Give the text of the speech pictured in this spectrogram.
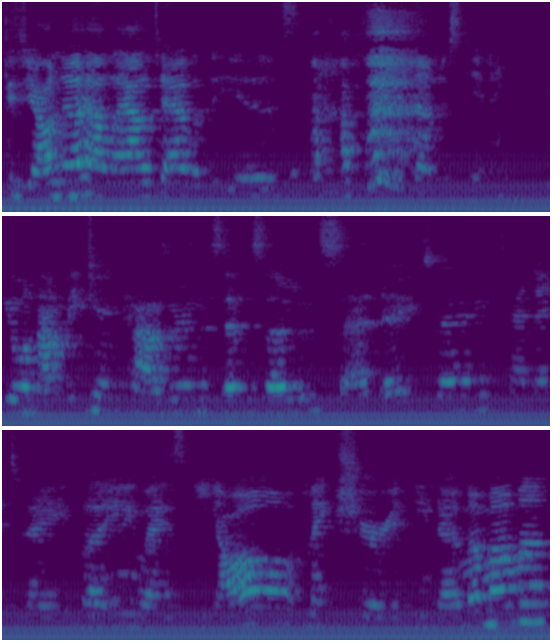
Because y'all know how loud Tabitha is. no, I'm just kidding. You will not be hearing Kaiser in this episode. Sad day today. Sad day today. But anyways, y'all make sure if you know my mama,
